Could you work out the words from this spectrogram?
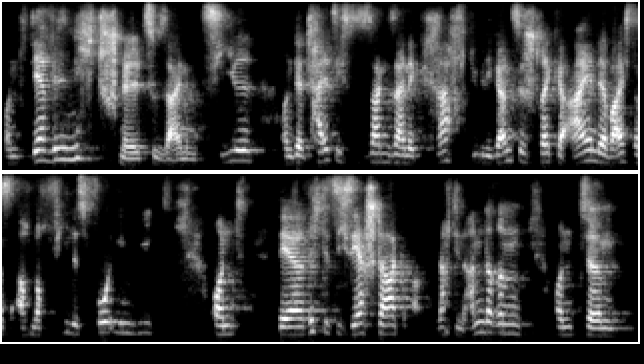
Und der will nicht schnell zu seinem Ziel und der teilt sich sozusagen seine Kraft über die ganze Strecke ein. Der weiß, dass auch noch vieles vor ihm liegt und der richtet sich sehr stark nach den anderen und ähm,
